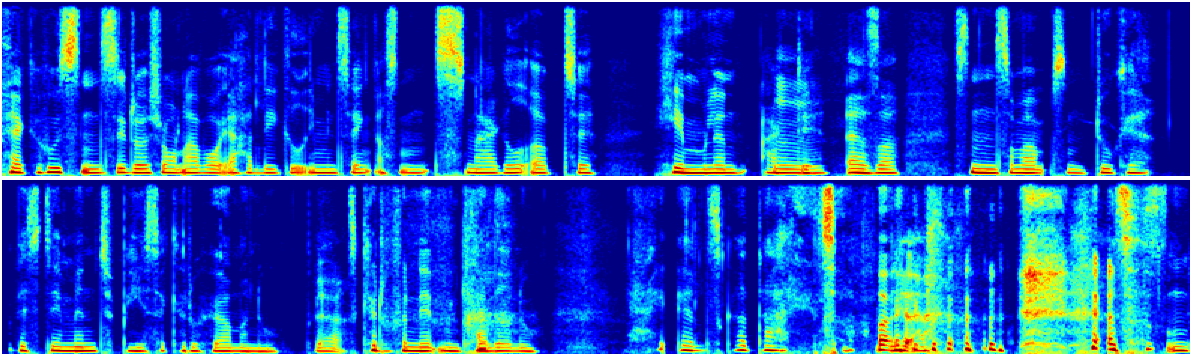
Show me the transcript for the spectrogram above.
jeg kan huske sådan situationer, hvor jeg har ligget i min seng og sådan snakket op til himlen agtigt. Mm. Altså, sådan som om, sådan, du kan, hvis det er meant to be, så kan du høre mig nu. Ja. Så kan du fornemme min kærlighed nu. Jeg elsker dig så højt. Ja. altså sådan,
